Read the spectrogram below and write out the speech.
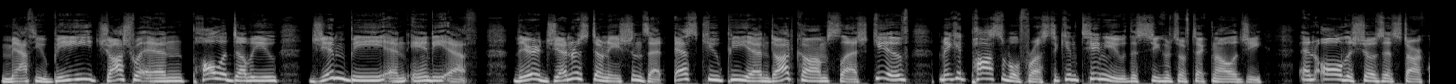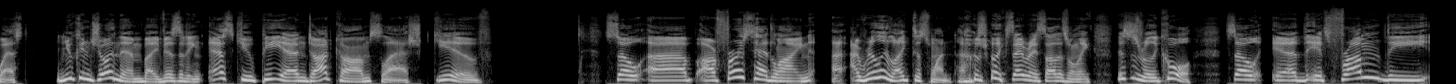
Matthew B., Joshua N., Paula W., Jim B., and Andy F. Their generous donations at sqpn.com slash give make it possible for us to continue the secrets of technology and all the shows at StarQuest. And you can join them by visiting sqpn.com slash give. So, uh, our first headline, I, I really like this one. I was really excited when I saw this one. Like, this is really cool. So, uh, it's from the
